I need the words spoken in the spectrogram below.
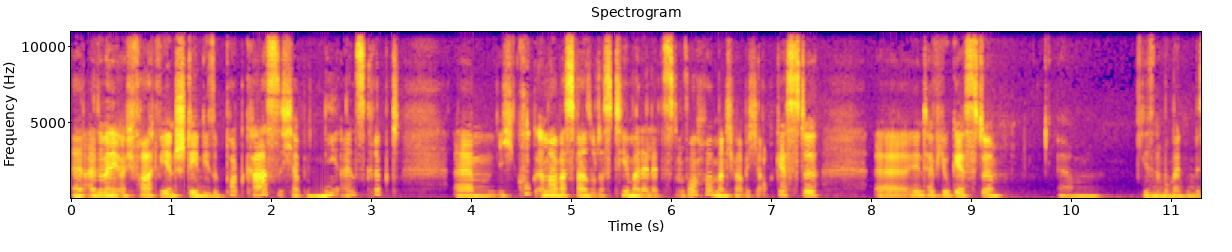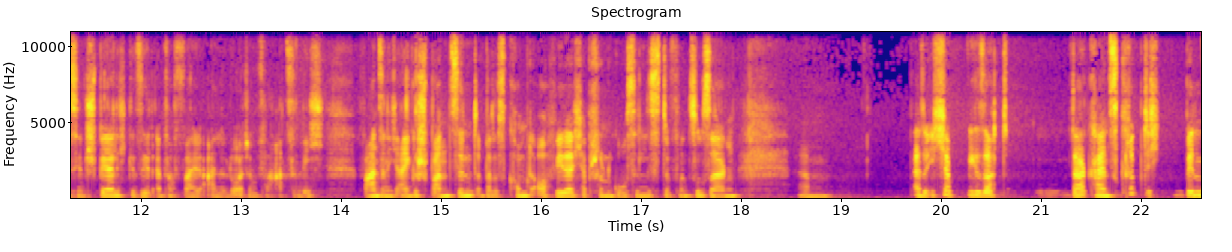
Äh, also wenn ihr euch fragt, wie entstehen diese Podcasts, ich habe nie ein Skript. Ähm, ich gucke immer, was war so das Thema der letzten Woche. Manchmal habe ich auch Gäste, äh, Interviewgäste. Ähm, die sind im Moment ein bisschen spärlich gesehen, einfach weil alle Leute wahnsinnig, wahnsinnig eingespannt sind. Aber das kommt auch wieder. Ich habe schon eine große Liste von Zusagen. Ähm, also ich habe, wie gesagt, da kein Skript. Ich bin,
